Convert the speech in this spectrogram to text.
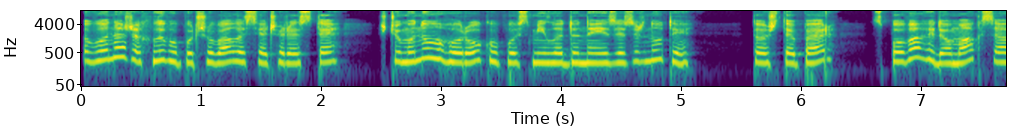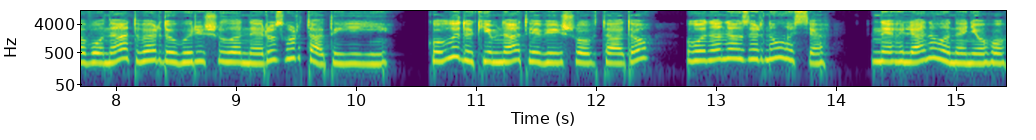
Вона жахливо почувалася через те, що минулого року посміла до неї зазирнути. Тож тепер, з поваги до Макса, вона твердо вирішила не розгортати її. Коли до кімнати війшов тато, вона не озирнулася, не глянула на нього,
